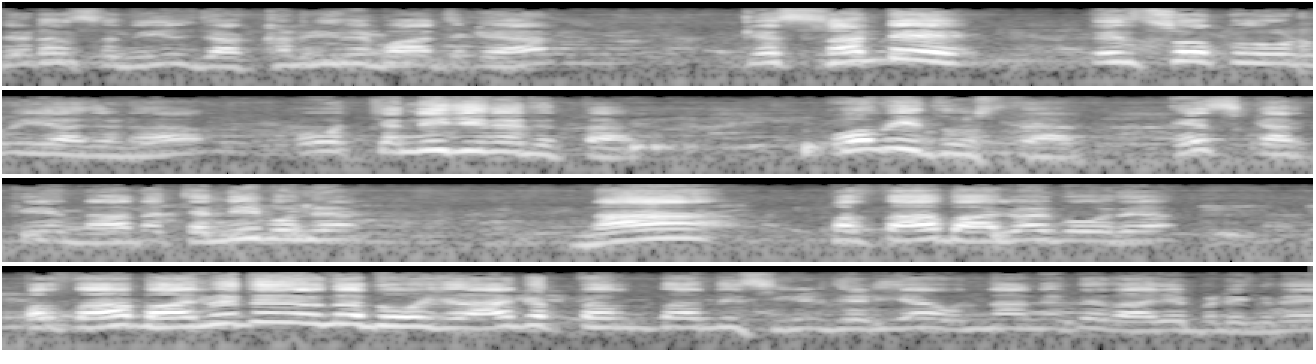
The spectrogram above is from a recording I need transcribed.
ਜਿਹੜਾ ਸੁਨੀਲ ਜਾਖੜ ਜੀ ਨੇ ਬਾਅਦ ਚ ਕਿਹਾ ਕਿ ਸਾਢੇ 300 ਕਰੋੜ ਰੁਪਇਆ ਜਿਹੜਾ ਉਹ ਚੰਨੀ ਜੀ ਨੇ ਦਿੱਤਾ। ਉਹ ਵੀ ਦੂਸਰਾ ਇਸ ਕਰਕੇ ਨਾ ਤਾਂ ਚੰਨੀ ਬੋਲਿਆ, ਨਾ ਪ੍ਰਤਾਪ ਬਾਜਵਾ ਬੋਲ ਰਿਹਾ। ਪ੍ਰਤਾਪ ਬਾਜਵਾ ਤੇ ਉਹਨਾਂ ਦੋਸ਼ ਲਾਇਆ ਕਿ ਤਰਨਤਾਰਨ ਦੀ ਸੀਟ ਜਿਹੜੀ ਆ, ਉਹਨਾਂ ਨੇ ਤੇ ਰਾਜੇ ਬੜਿੰਗ ਨੇ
